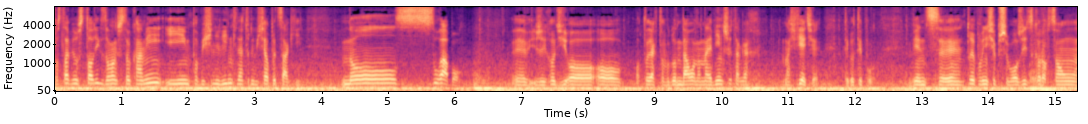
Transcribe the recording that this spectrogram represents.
postawił stolik z dwoma krzesełkami i powiesili linki, na których wisiały plecaki. No słabo, jeżeli chodzi o, o, o to, jak to wyglądało na największych targach na świecie tego typu. Więc tutaj powinien się przyłożyć, skoro chcą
